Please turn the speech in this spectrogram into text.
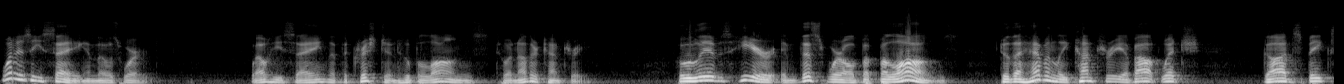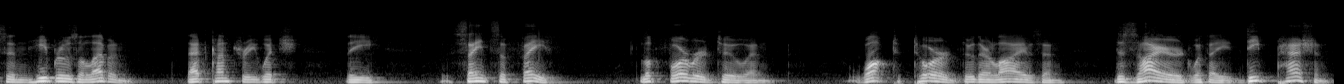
What is he saying in those words? Well, he's saying that the Christian who belongs to another country, who lives here in this world but belongs to the heavenly country about which God speaks in Hebrews 11, that country which the saints of faith looked forward to and walked toward through their lives and desired with a deep passion,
